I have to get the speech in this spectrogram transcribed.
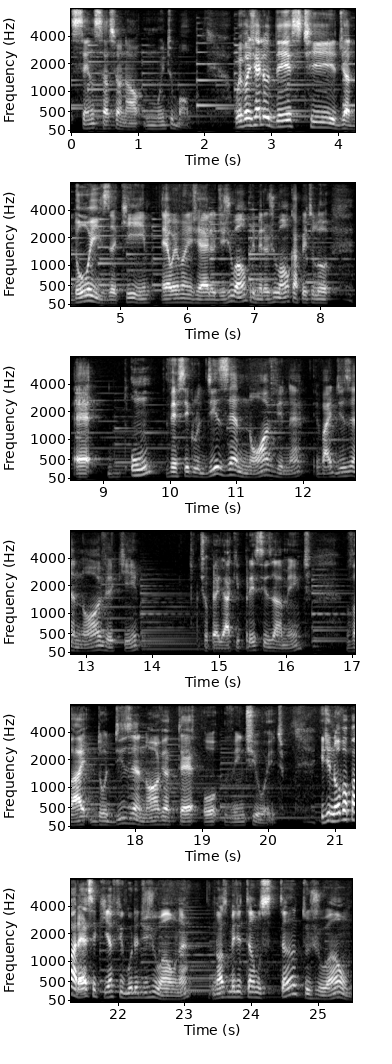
sensacional, muito bom. O evangelho deste dia 2 aqui é o evangelho de João, 1 João, capítulo é, 1, versículo 19, né? Vai 19 aqui. Deixa eu pegar aqui precisamente vai do 19 até o 28. E de novo aparece aqui a figura de João, né? Nós meditamos tanto João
